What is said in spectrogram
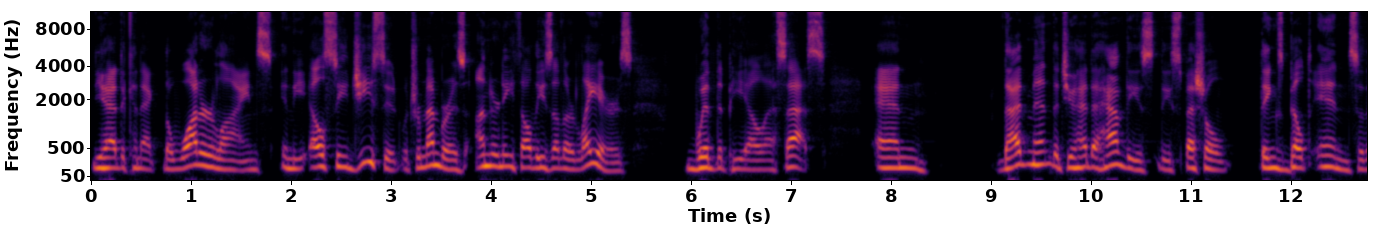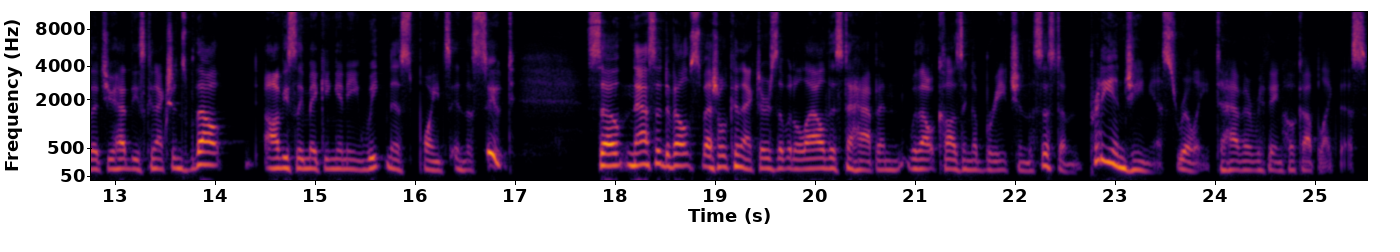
you had to connect the water lines in the LCG suit, which remember is underneath all these other layers, with the PLSS. And that meant that you had to have these these special things built in so that you had these connections without obviously making any weakness points in the suit. So NASA developed special connectors that would allow this to happen without causing a breach in the system. Pretty ingenious, really, to have everything hook up like this.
